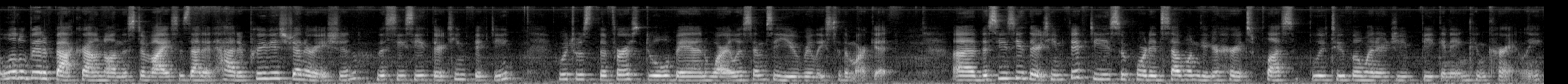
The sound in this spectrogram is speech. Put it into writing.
A little bit of background on this device is that it had a previous generation, the CC1350, which was the first dual band wireless MCU released to the market. Uh, the CC1350 supported sub 1 GHz plus Bluetooth Low Energy beaconing concurrently.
